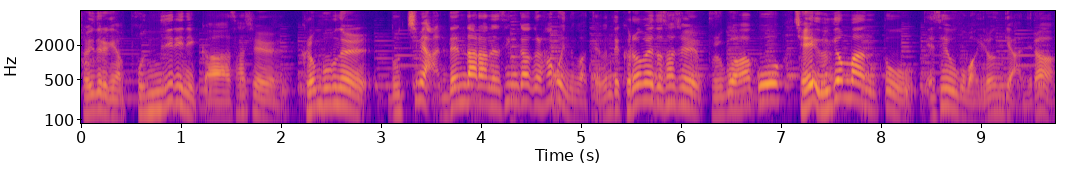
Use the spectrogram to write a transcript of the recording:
저희들이 그냥 본질이니까 사실 그런 부분을 놓치면 안 된다라는 생각을 하고 있는 것 같아요. 근데 그럼에도 사실 불구하고 제 의견만 또 내세우고 막 이런 게 아니라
